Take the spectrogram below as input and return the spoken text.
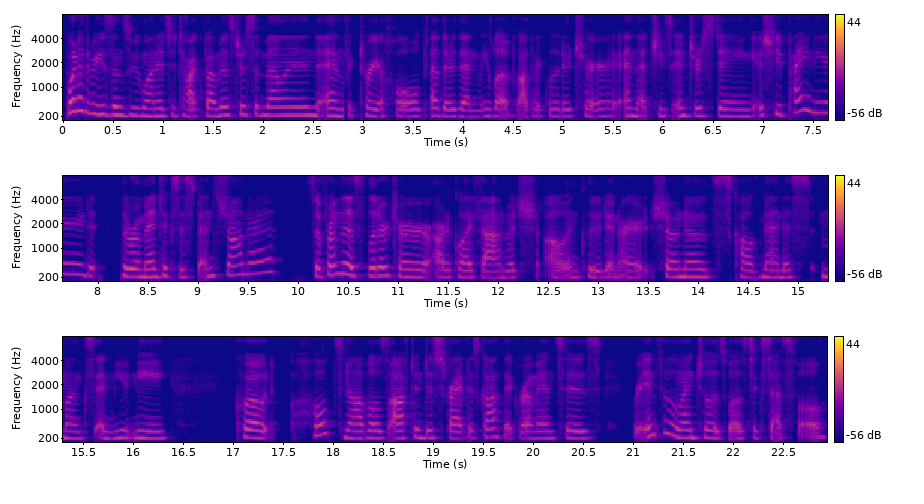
One of the reasons we wanted to talk about Mistress of Mellyn and Victoria Holt, other than we love Gothic literature and that she's interesting, is she pioneered the romantic suspense genre. So, from this literature article I found, which I'll include in our show notes, called Madness, Monks, and Mutiny, quote, Holt's novels, often described as Gothic romances, were influential as well as successful.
